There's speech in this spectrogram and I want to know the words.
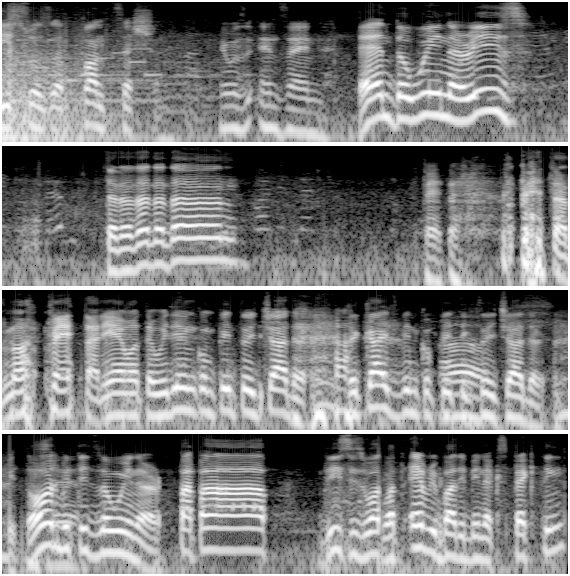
This was a fun session. It was insane. And the winner is Ta-da-da-da-dan. Peter. Petar, not Petar. Yeah, but we didn't compete to each other. The kite's been competing to Oh. each other. Orbit Yeah. is the winner. Pop up. This is what what everybody been expecting.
